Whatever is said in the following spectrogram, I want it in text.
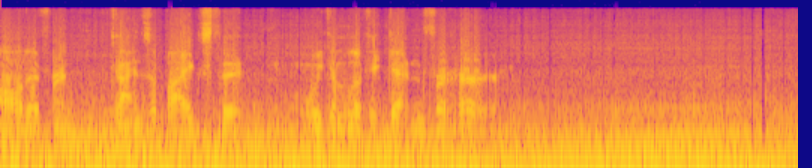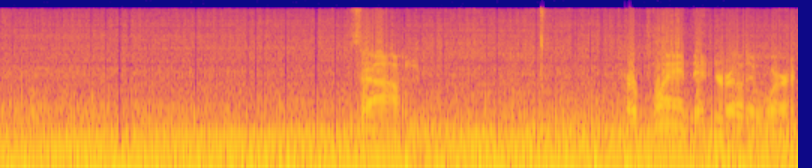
all different kinds of bikes that we can look at getting for her. So her plan didn't really work.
